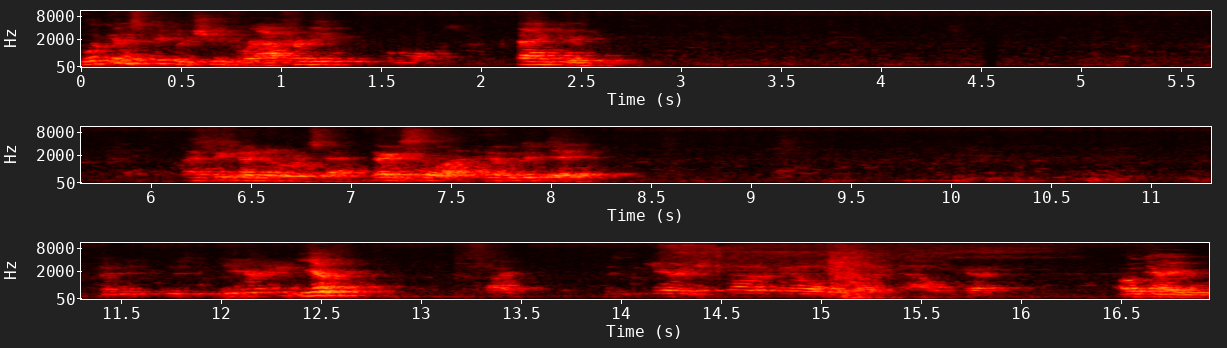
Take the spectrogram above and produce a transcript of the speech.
Looking to speak with Chief Rafferty. Thank you. I think I know where it's at. Thanks a lot. Have a good day. Yep. Mr. Gary, she's not available right now, okay? Okay,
